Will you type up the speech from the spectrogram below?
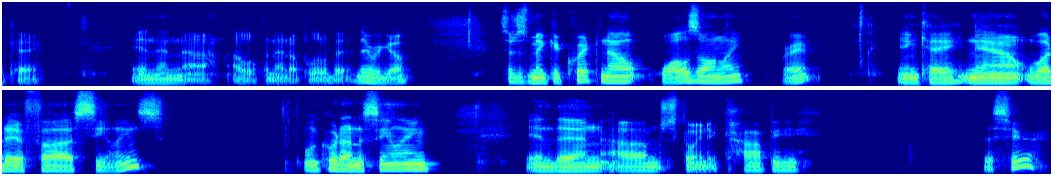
Okay. And then uh, I'll open that up a little bit. There we go. So just make a quick note, walls only, right? Okay, now what if uh, ceilings? One quote on the ceiling, and then I'm just going to copy this here,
